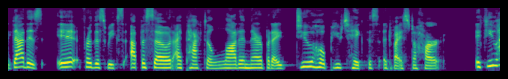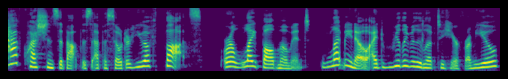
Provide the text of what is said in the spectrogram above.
that is it for this week's episode. I packed a lot in there, but I do hope you take this advice to heart. If you have questions about this episode or you have thoughts or a light bulb moment, let me know. I'd really, really love to hear from you.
